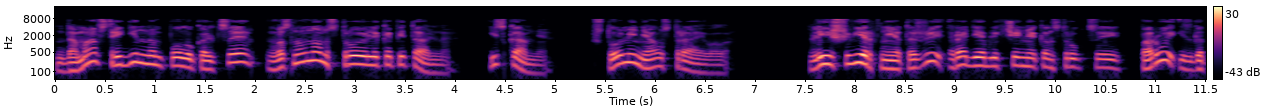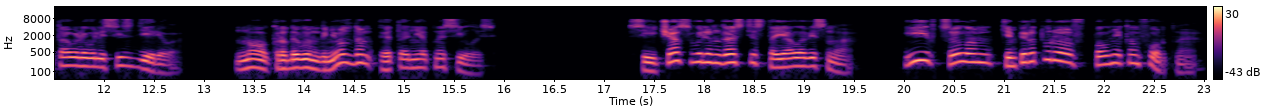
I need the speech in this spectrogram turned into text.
Дома в срединном полукольце в основном строили капитально, из камня, что меня устраивало. Лишь верхние этажи ради облегчения конструкции порой изготавливались из дерева, но к родовым гнездам это не относилось. Сейчас в Эленгасте стояла весна, и в целом температура вполне комфортная.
